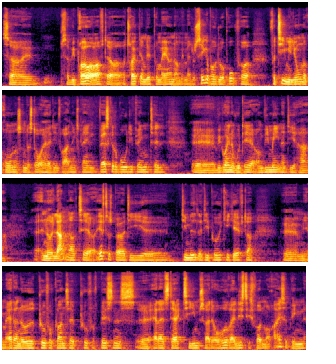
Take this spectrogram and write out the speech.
Så, øh, så vi prøver ofte at, at trykke dem lidt på maven om, jamen, er du sikker på, at du har brug for, for 10 millioner kroner, som der står her i din forretningsplan? Hvad skal du bruge de penge til? Øh, vi går ind og vurderer, om vi mener, de har nået langt nok til at efterspørge de, øh, de midler, de er på udkig efter. Øh, jamen er der noget proof of concept, proof of business, øh, er der et stærkt team, så er det overhovedet realistisk for dem at rejse pengene.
